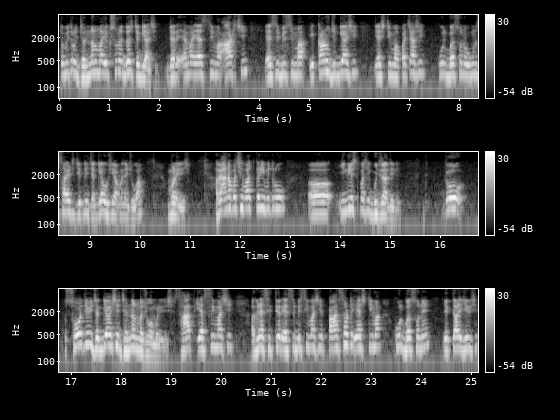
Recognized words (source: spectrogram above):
તો મિત્રો, જનરલમાં એકસો ને દસ જગ્યા છે. જ્યારે એમાં એસસીમાં આઠ છે, એસસીબીસીમાં એકાણું જગ્યા છે, એસટીમાં પચાસી કુલ બસો ને ઓગણસાઠ જેટલી જગ્યાઓ છે આપણને જોવા મળી રહી છે. હવે આના પછી વાત કરીએ મિત્રો ઇંગ્લિશ પછી ગુજરાતીની. તો સો જેવી જગ્યા છે જનરલમાં જોવા મળી રહી છે. સાત એસસીમાં છે અગ્નિસિત્તેર એસસીબીસીમાં છે, પાસઠ એસટીમાં કુલ બસો ને એકતાળીસ જેવી છે.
